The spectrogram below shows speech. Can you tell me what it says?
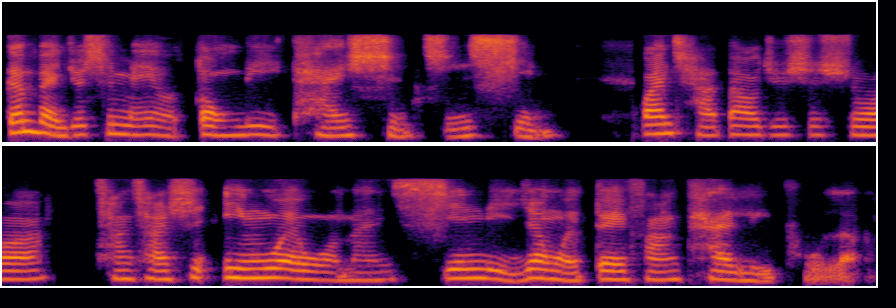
根本就是没有动力开始执行。观察到就是说，常常是因为我们心里认为对方太离谱了，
